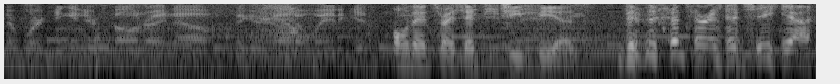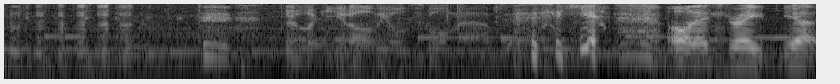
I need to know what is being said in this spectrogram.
they're working in your phone right now, figuring out a way to get. oh, that's right. That's you need to be. GPS. They're in a G. Yeah. They're looking at all the old school maps. yeah. Oh, that's great. Yeah.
